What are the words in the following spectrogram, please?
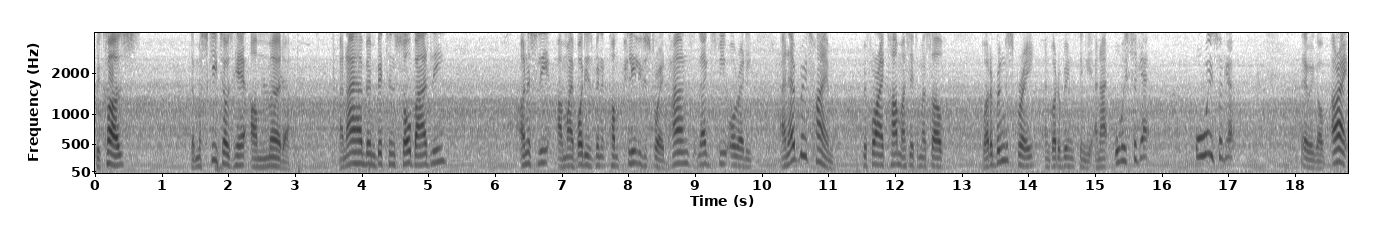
because the mosquitoes here are murder. And I have been bitten so badly honestly uh, my body's been completely destroyed. Hands legs feet already. And every time before I come I say to myself gotta bring the spray and gotta bring the thingy. And I always forget. Always forget. There we go. All right.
